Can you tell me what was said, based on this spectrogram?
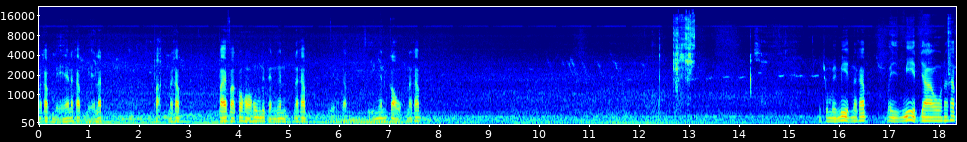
นะครับแหมนะครับแหมรัดฝักนะครับ ปลายฝักก็ห่อหุ้มด้วยแผ่นเงินนะครับนี่นะครับสีเงินเก่านะครับ ชมใบมีดนะครับใบมีดยาวนะครับ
